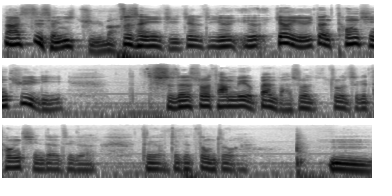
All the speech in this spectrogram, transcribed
那它自成一局嘛？自成一局，就是有有要有一段通勤距离，使得说它没有办法说做这个通勤的这个这个这个动作。嗯，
